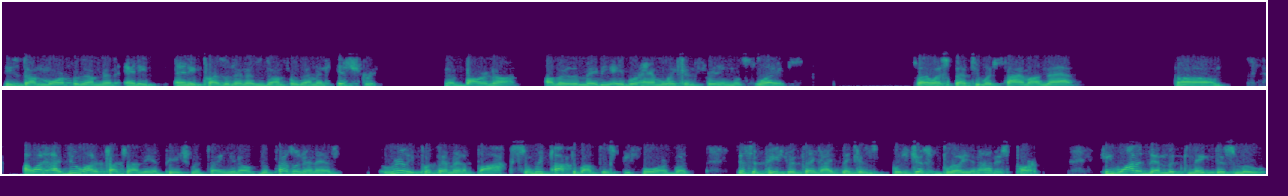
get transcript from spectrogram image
He's done more for them than any any president has done for them in history, know, bar none, other than maybe Abraham Lincoln freeing the slaves. So I don't want to spend too much time on that. Um, I want, I do want to touch on the impeachment thing. You know, the president has really put them in a box, and we've talked about this before. But this impeachment thing, I think, is was just brilliant on his part. He wanted them to make this move,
